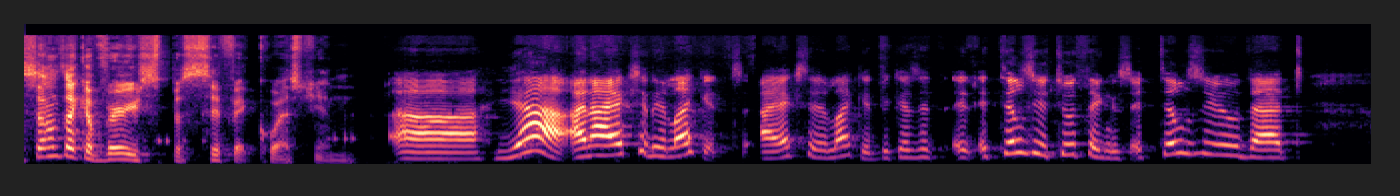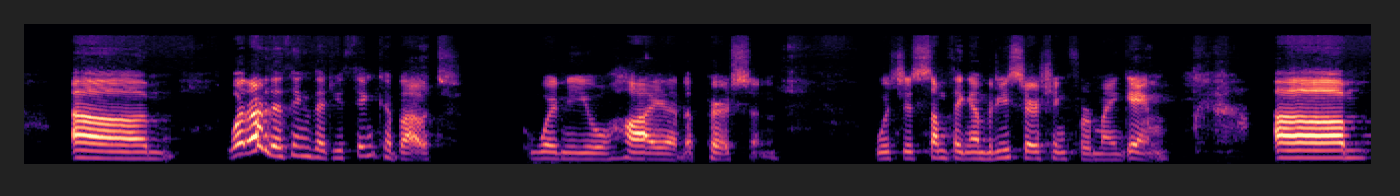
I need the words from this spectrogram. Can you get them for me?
sounds like a very specific question. uh, yeah, and I actually like it. I actually like it because it, it, it tells you two things. It tells you that um, what are the things that you think about when you hire the person, which is something I'm researching for my game. Um,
